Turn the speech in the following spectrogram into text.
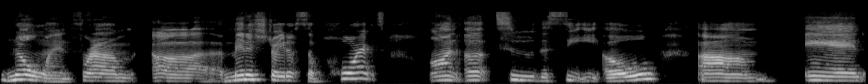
no one from uh, administrative support on up to the CEO. Um, and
